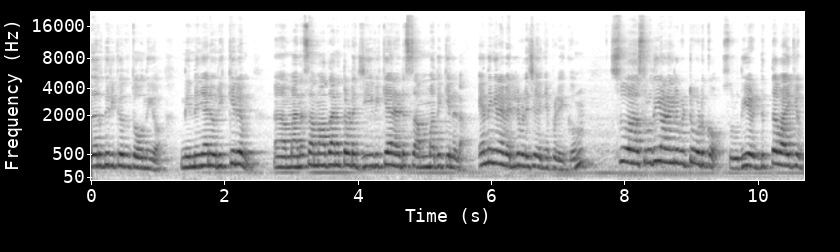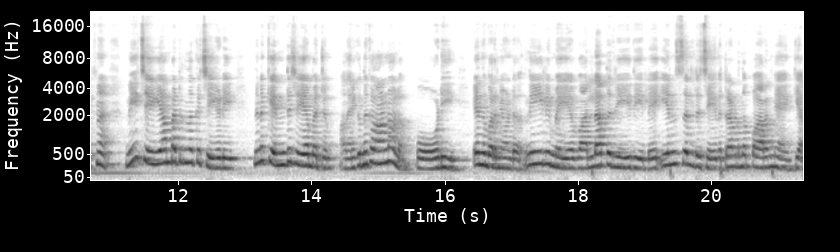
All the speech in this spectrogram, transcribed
വേർതിരിക്കുമെന്ന് തോന്നിയോ? നിന്നെ ഞാൻ ഒരിക്കലും മനസമാധാനത്തോടെ ജീവിക്കാനായിട്ട് സമ്മതിക്കില്ലട എന്നിങ്ങനെ വെല്ലുവിളിച്ച് കഴിഞ്ഞപ്പോഴേക്കും ശ്രു- ശ്രുതിയാണെങ്കിൽ വിട്ടുകൊടുക്കോ? ശ്രുതി എടുത്ത് വായിക്കും. "ഹ്, നീ ചെയ്യാൻ പറ്റുന്നതൊക്കെ ചെയ്യടി. നിനക്ക് എന്ത് ചെയ്യാൻ പറ്റും? അതെനിക്കൊന്ന് കാണണമല്ലോ. പോടി എന്ന് പറഞ്ഞുകൊണ്ട് നീലിമയെ വല്ലാത്ത രീതിയിൽ ഇൻസൾട്ട് ചെയ്തിട്ട് അവിടുന്ന് പറഞ്ഞയക്കുക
